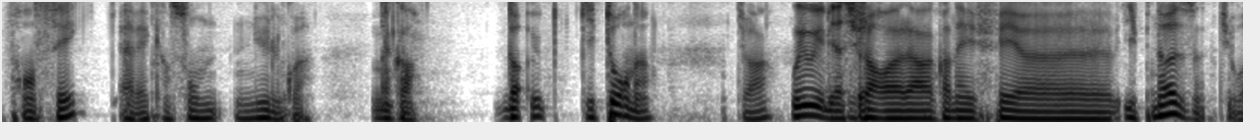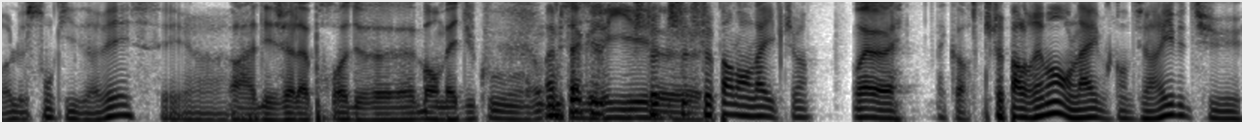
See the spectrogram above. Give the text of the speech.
français avec un son nul, quoi. D'accord. Qui tourne, hein, tu vois. Oui, oui, bien sûr. Genre là, quand on avait fait euh, Hypnose, tu vois, le son qu'ils avaient, c'est. euh, Ah, déjà la prod. euh, Bon, bah, du coup, on, on mais ça, t'a c'est- grillé. je, te, le- je- je te parle en live, tu vois. Ouais, ouais, d'accord. Je te parle vraiment en live. Quand tu arrives, tu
